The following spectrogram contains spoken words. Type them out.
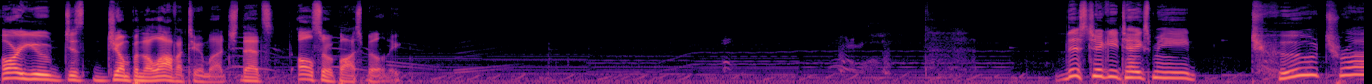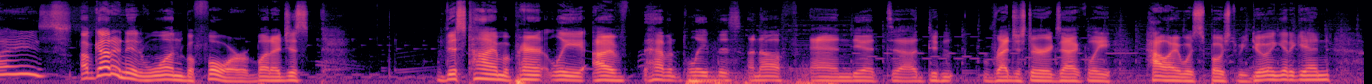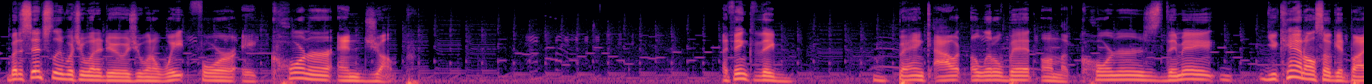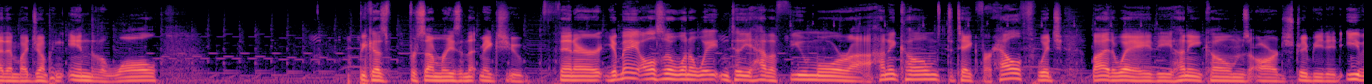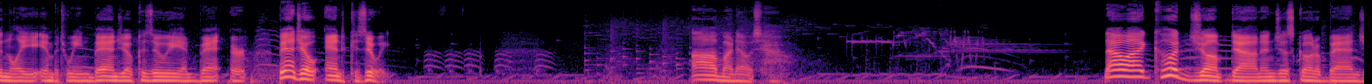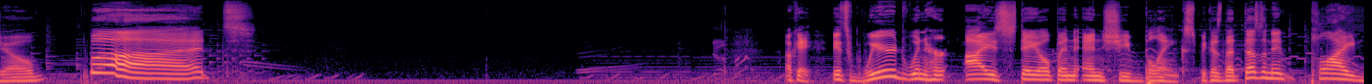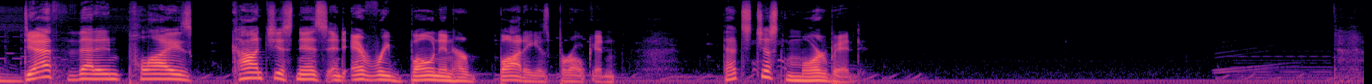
Or you just jump in the lava too much. That's also a possibility. This Jiggy takes me two tries. I've gotten it one before, but I just this time apparently I've haven't played this enough and it uh, didn't register exactly how I was supposed to be doing it again. But essentially, what you want to do is you want to wait for a corner and jump. I think they bank out a little bit on the corners. They may you can also get by them by jumping into the wall because for some reason that makes you thinner. You may also want to wait until you have a few more uh, honeycombs to take for health, which, by the way, the honeycombs are distributed evenly in between Banjo Kazooie and Ban- er, Banjo and Kazooie. Ah, uh, my nose. Now I could jump down and just go to Banjo, but... Okay, it's weird when her eyes stay open and she blinks, because that doesn't imply death, that implies consciousness and every bone in her body is broken. That's just morbid.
